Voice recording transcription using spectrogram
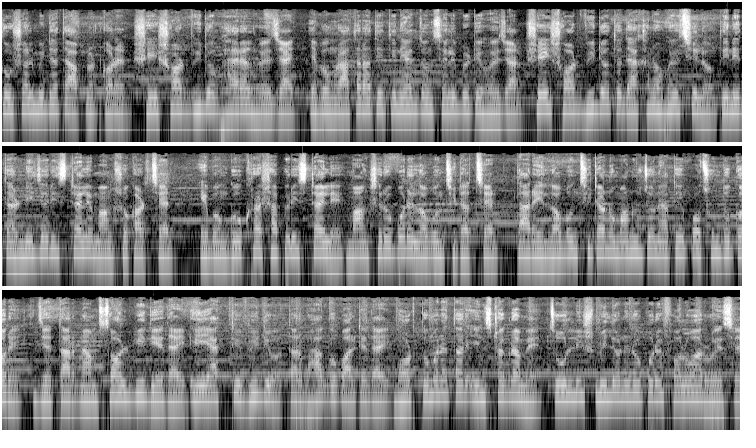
সোশ্যাল মিডিয়াতে আপলোড করেন। সেই শর্ট ভিডিও ভাইরাল হয়ে যায় এবং রাতারাতি তিনি একজন সেলিব্রিটি হয়ে যান। সেই শর্ট ভিডিওতে দেখানো হয়েছিল, তিনি তার নিজের স্টাইলে মাংস কাটছেন এবং গোখরা সাপের স্টাইলে মাংসের ওপরে লবণ ছিটাচ্ছেন। তার এই লবণ ছিটানো মানুষজন এতই পছন্দ করে যে তার নাম সল্ট বি দিয়ে দেয়। এই একটি ভিডিও তার ভাগ্য পাল্টে দেয়। বর্তমানে তার ইনস্টাগ্রামে চল্লিশ মিলিয়নের ওপরে ফলোয়ার রয়েছে।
